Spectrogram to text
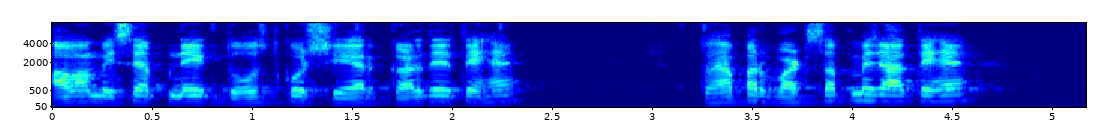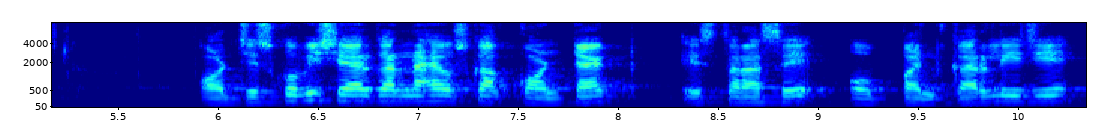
अब हम इसे अपने एक दोस्त को शेयर कर देते हैं। तो यहाँ पर व्हाट्सअप में जाते हैं और जिसको भी शेयर करना है उसका कॉन्टैक्ट इस तरह से ओपन कर लीजिए।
